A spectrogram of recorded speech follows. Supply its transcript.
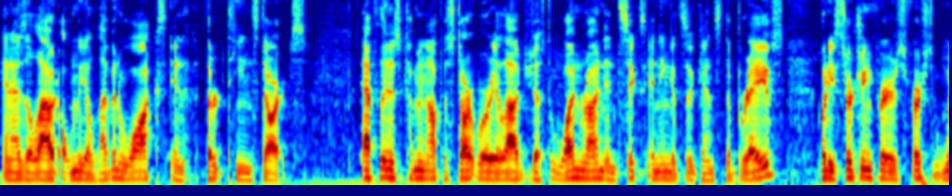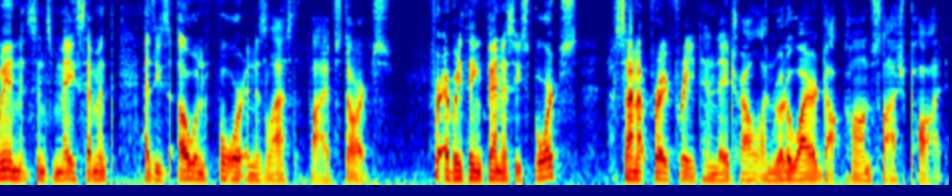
and has allowed only 11 walks in 13 starts. Eflin is coming off a start where he allowed just one run in six innings against the Braves, but he's searching for his first win since May 7th as he's 0 4 in his last five starts. For everything fantasy sports, sign up for a free 10-day trial on rotowire.com slash pod.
